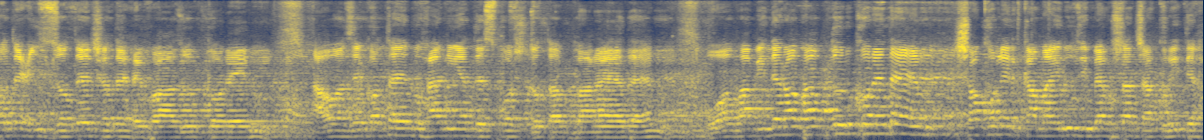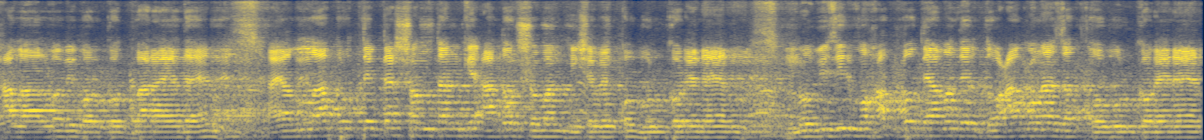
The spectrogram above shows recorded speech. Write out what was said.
পথে ইজ্জতের সাথে হেফাজত করেন। আওয়াজে কথায় রুহানিয়াতে স্পষ্টতা বাড়ায় দেন। অভাবীদের অভাব দূর করে দেন। সকলের কামাই রুজি ব্যবসা চাকরিতে হালাল ভাবে বরকত বাড়ায় দেন। আয় আল্লাহ, প্রত্যেকটা সন্তানকে আদর্শবান হিসেবে কবুল করে নেন। নবীজির মোহাব্বতে আমাদের দোয়া মোনাজাত কবুল করে নেন।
